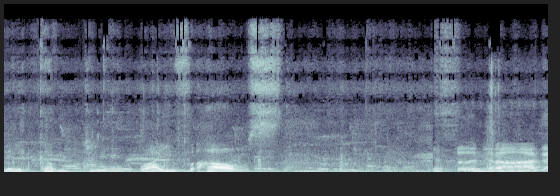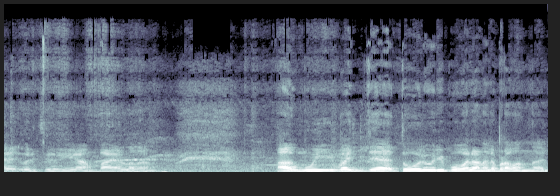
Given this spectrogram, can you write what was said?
വെൽക്കം ടു വൈഫ് ഹൗസ് ആകെ ഒരു ചെറിയ അമ്പായ ഉള്ളതാണ്. അത് മുഴുവൻ ഇജ്ജ് തോലൂരി പോലാണല്ലോ ഇവിടെ വന്നാൽ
